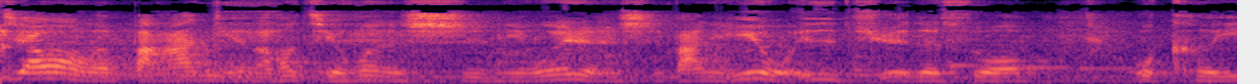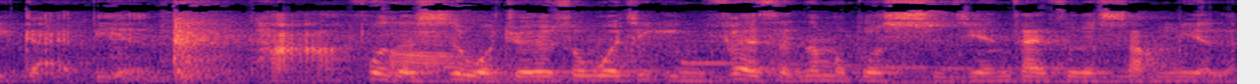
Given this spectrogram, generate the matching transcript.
交往了八年，然后结婚了十年，我也忍了十八年，因为我一直觉得说我可以改变他，或者是我觉得说我已经 invest 了那么多时间在这个上面了。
